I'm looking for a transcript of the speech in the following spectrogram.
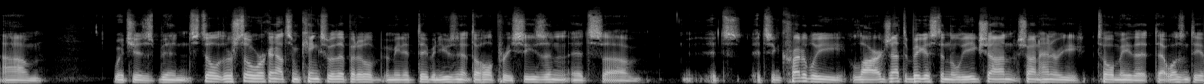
Um, which has been still they're still working out some kinks with it, but it'll I mean it, they've been using it the whole preseason. It's um, it's it's incredibly large, not the biggest in the league. Sean Sean Henry told me that that wasn't the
